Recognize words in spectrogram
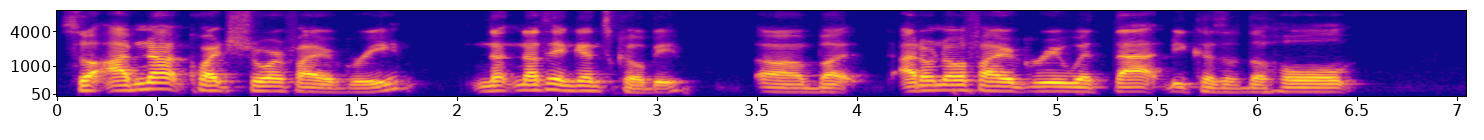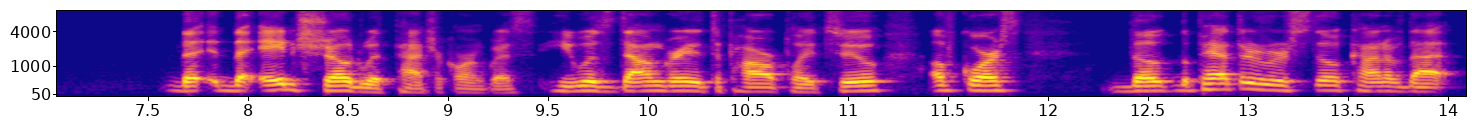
So I'm not quite sure if I agree. nothing against Kobe, uh, but I don't know if I agree with that because of the whole the the age showed with Patrick Hornqvist. He was downgraded to power play too. Of course, the the Panthers were still kind of that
